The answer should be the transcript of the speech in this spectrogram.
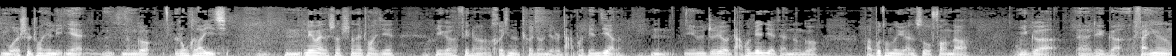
模式、创新理念能够融合到一起。嗯，另外的生生态创新，一个非常核心的特征就是打破边界了。嗯，因为只有打破边界，才能够把不同的元素放到一个呃这个反应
